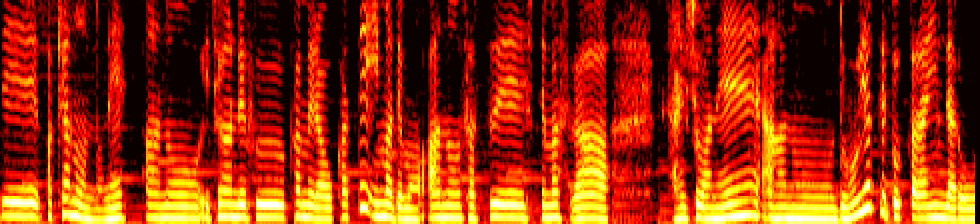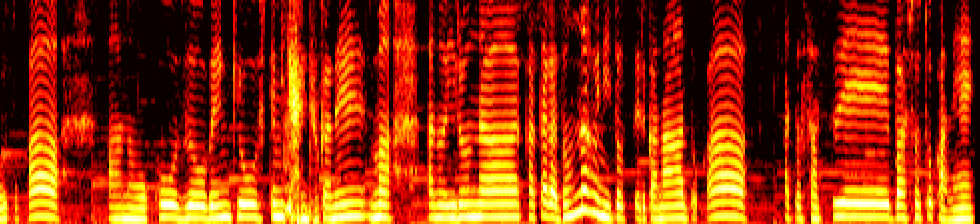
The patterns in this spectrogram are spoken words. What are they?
で、まあ、キャノンのねあの一眼レフカメラを買って今でもあの撮影してますが最初はねあのどうやって撮ったらいいんだろうとかあの構図を勉強してみたりとかね まああのいろんな方がどんな風に撮ってるかなとかあと撮影場所とかね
